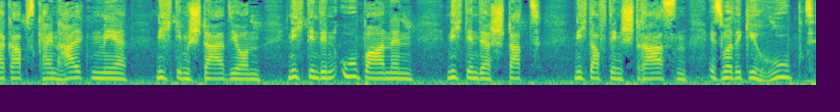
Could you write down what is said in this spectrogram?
da gab's kein Halten mehr, nicht im Stadion, nicht in den U-Bahnen, nicht in der Stadt, nicht auf den Straßen. Es wurde gehupt,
